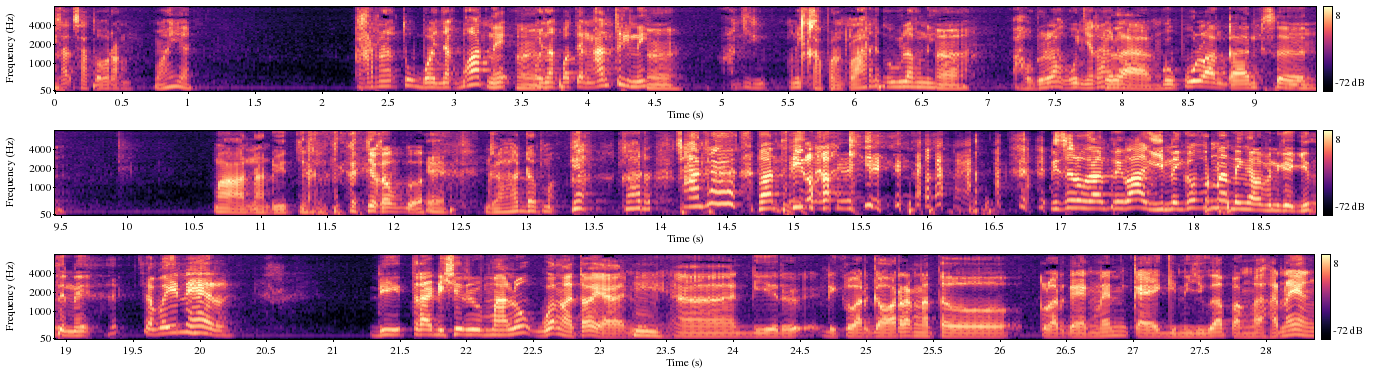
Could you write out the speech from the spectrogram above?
sa- satu orang. lumayan Karena tuh banyak banget nih, banyak banget yang ngantri nih. Hmm. Anjing, ini kapan kelar gue bilang nih. Hmm. Ah udahlah gue nyerah. Pulang. Gue pulang kan. Set. Mana duitnya? Nyokap gue. Gak ada mak. Ya gak ada. Sana ngantri lagi. Disuruh ngantri lagi nih. Gue pernah nih ngalamin kayak gitu nih. sama ini Her di tradisi rumah lu gua nggak tahu ya Hmm. eh, di di keluarga orang atau keluarga yang lain kayak gini juga apa enggak karena yang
